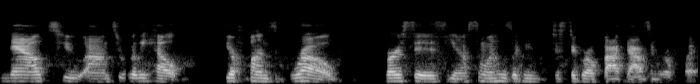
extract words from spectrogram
now to, um, to really help your funds grow versus, you know, someone who's looking just to grow 5,000 real quick.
